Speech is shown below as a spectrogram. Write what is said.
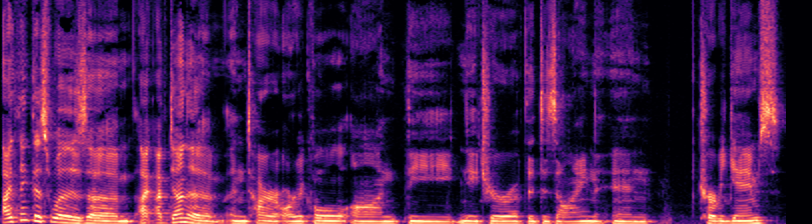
I think this was. Um, I, have done a, an entire article on the nature of the design in Kirby games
